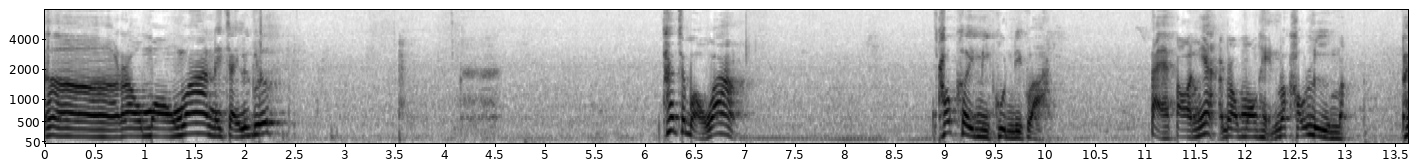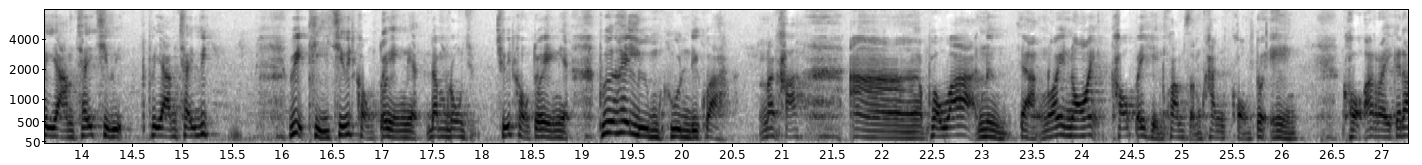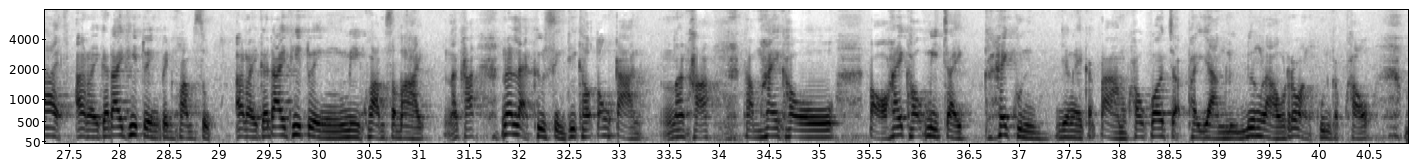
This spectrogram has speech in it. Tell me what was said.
เเรามองว่าในใจลึกๆ ถ้าจะบอกว่า เขาเคยมีคุณดีกว่า แต่ตอนเนี้ยเรามองเห็นว่าเขาลืมอะพยายามใช้ชีวิตพยายามใช้วิวิถีชีวิตของตัวเองเนี่ยดำรงชีวิตของตัวเองเนี่ย เพื่อให้ลืมคุณดีกว่า นะคะเพราะว่าหนึ่งอย่างน้อยๆเขาไปเห็นความสำคัญของตัวเอง ขออะไรก็ได้อะไรก็ได้ที่ตัวเองเป็นความสุข อะไรก็ได้ที่ตัวเองมีความสบายนะคะ นั่นแหละคือสิ่งที่เขาต้องการนะคะทำให้เขาต่อให้เขามีใจให้คุณยังไงก็ตาม เขาก็จะพยายามลืมเรื่องราวระหว่างคุณกับเขา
